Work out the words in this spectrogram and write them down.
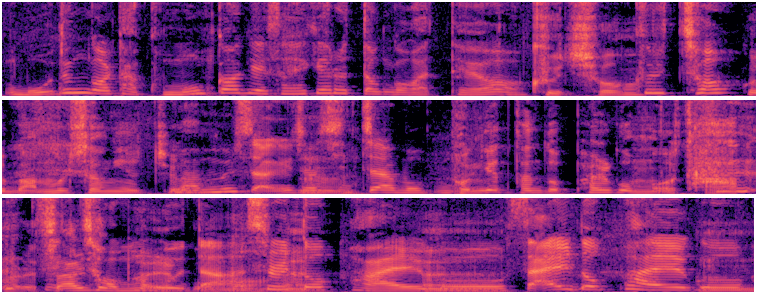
모든 걸 다 구멍가게에서 해결했던 것 같아요. 그렇죠. 그렇죠. 그 만물상이었죠. 만물상이죠. 응. 진짜 뭐 번개탄도 팔고 뭐 다 팔아. 쌀도 전부 팔고 다 뭐. 술도 네. 팔고 네. 쌀도 팔고 음.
